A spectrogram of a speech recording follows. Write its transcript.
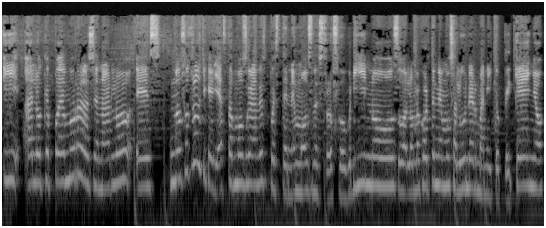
Y a lo que podemos relacionarlo es, nosotros que ya estamos grandes, pues tenemos nuestros sobrinos, o a lo mejor tenemos algún hermanito pequeño,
